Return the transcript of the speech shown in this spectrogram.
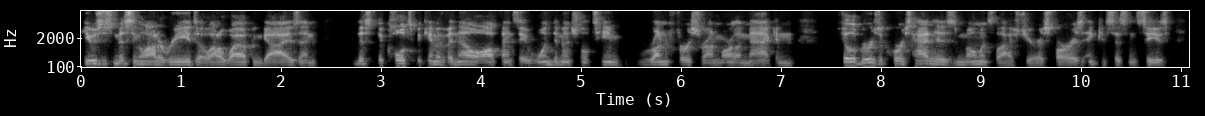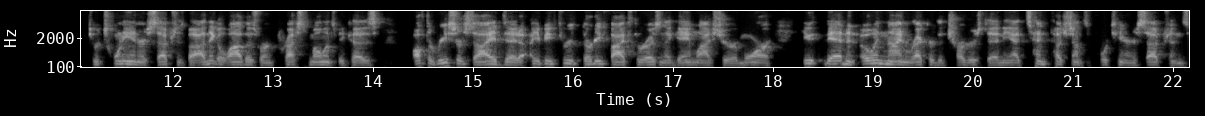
he was just missing a lot of reads, a lot of wide open guys, and this the Colts became a vanilla offense, a one-dimensional team run first around Marlon Mack. And Philip Rivers, of course, had his moments last year as far as inconsistencies through 20 interceptions, but I think a lot of those were impressed moments because off the research that I did, he threw 35 throws in the game last year or more. He, they had an 0 9 record, the Chargers did, and he had 10 touchdowns and 14 interceptions.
